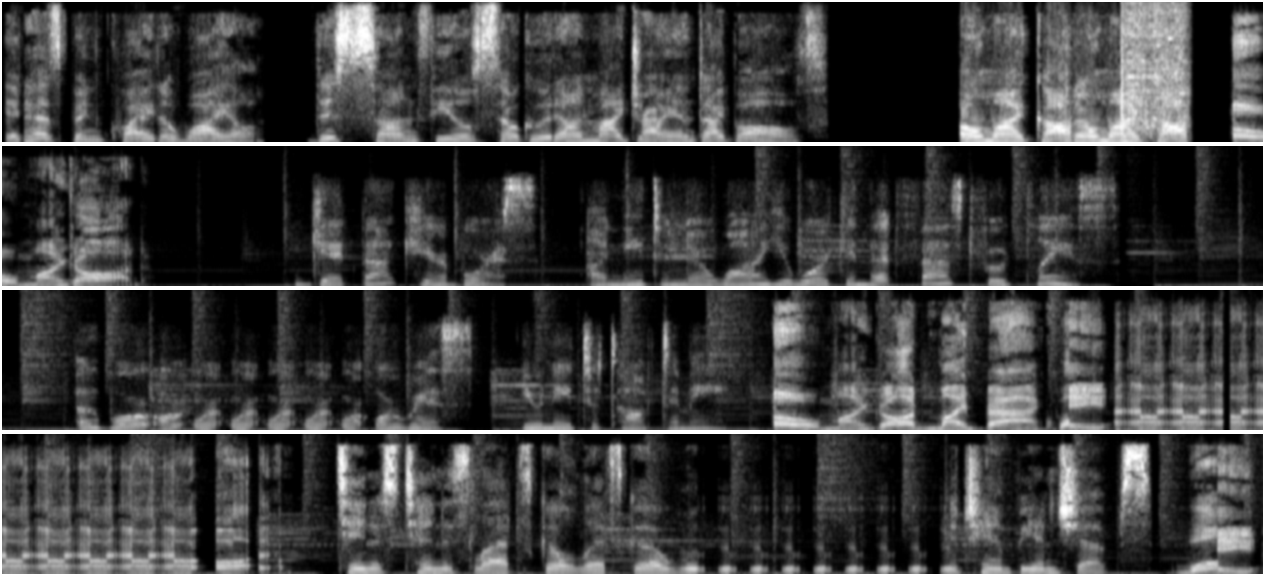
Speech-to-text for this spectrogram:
It has been quite a while. This sun feels so good on my giant eyeballs. Oh my god, oh my god. Oh my god. Get back here Boris. I need to know why you work in that fast food place. Oh Bor or or or or or or or Riss, you need to talk to me. Oh my god, my back. Wait. Tennis, tennis, let's go, let's go. Championships. Wait.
